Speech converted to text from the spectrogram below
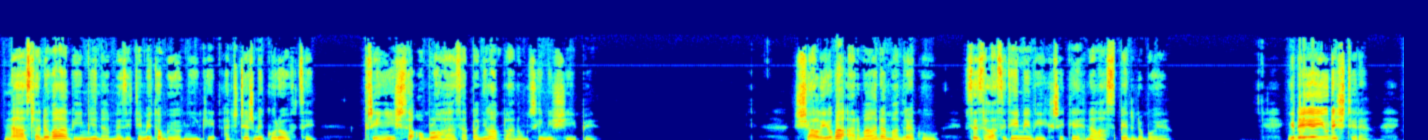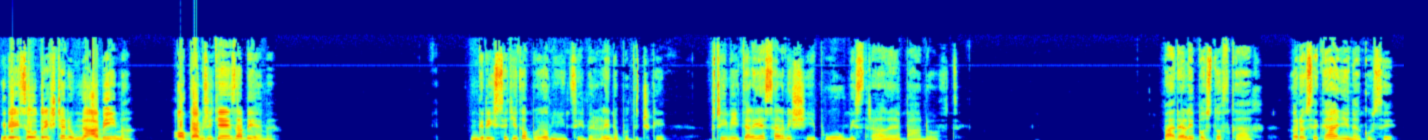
Následovala výměna mezi těmito bojovníky a čtyřmi kurovci, při níž se obloha zaplnila planoucími šípy. Šaljova armáda madraků se s hlasitými výkřiky hnala zpět do boje. Kde je Judištyra? Kde jsou Drištadumna a Býma? Okamžitě je zabijeme. Když se tito bojovníci vrhli do potyčky, přivítali je salvy šípů vystřelené pádovci. Padali po stovkách, rozsekáni na kusy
